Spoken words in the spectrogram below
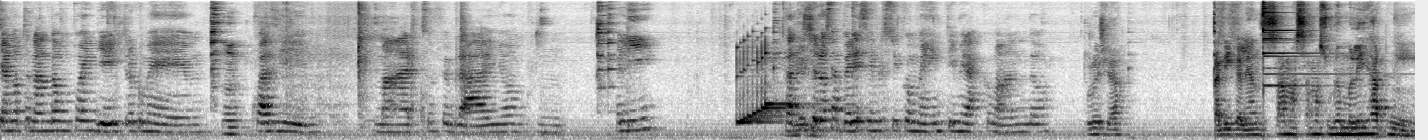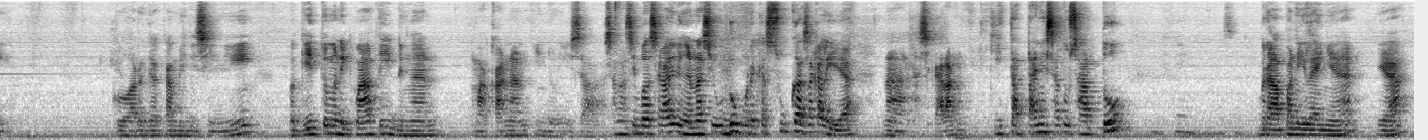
stiamo tornando un po' indietro come Mm. quasi marzo, febbraio. Mm. E lì? Fatecelo sapere sempre sui commenti, mi raccomando. Tulis ya. Tadi kalian sama-sama sudah melihat nih keluarga kami di sini begitu menikmati dengan makanan Indonesia. Sangat simpel sekali dengan nasi uduk mereka suka sekali ya. Nah, sekarang kita tanya satu-satu berapa nilainya ya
